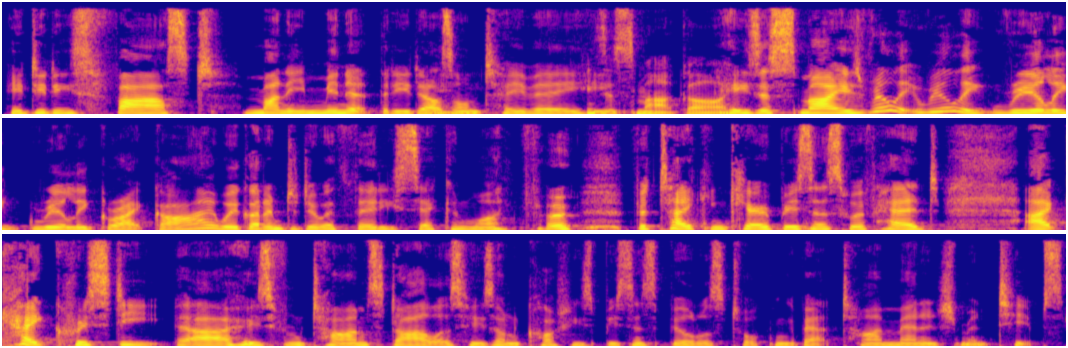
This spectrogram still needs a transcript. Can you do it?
He did his fast money minute that he does on TV. He's He- a smart guy. He's a smart, he's really, really, really, really great guy. We got him to do a 30 second one for, for taking care of business. We've had uh, Kate Christie, uh, who's from Time Stylers, who's on Kochie's Business Builders talking about time management tips.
